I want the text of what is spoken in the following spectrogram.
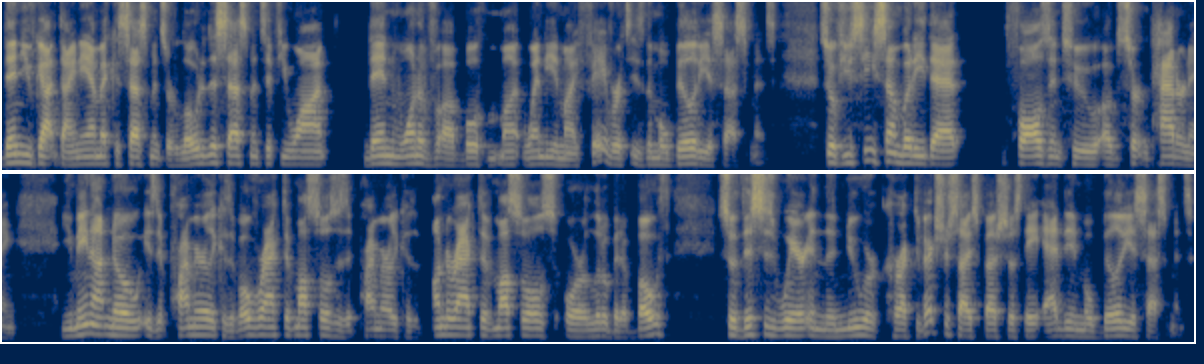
Then you've got dynamic assessments or loaded assessments if you want. Then one of uh, both my, Wendy and my favorites is the mobility assessments. So if you see somebody that falls into a certain patterning, you may not know is it primarily because of overactive muscles? Is it primarily because of underactive muscles or a little bit of both? So this is where in the newer corrective exercise specialist, they added in mobility assessments.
